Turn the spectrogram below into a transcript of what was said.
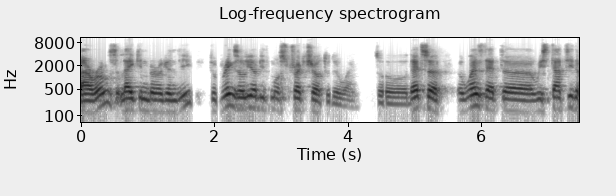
barrels, like in Burgundy, to bring a little bit more structure to the wine. So that's a ones that uh, we started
